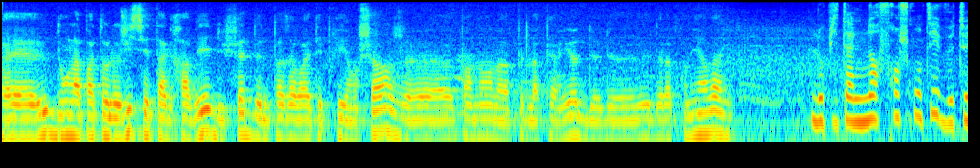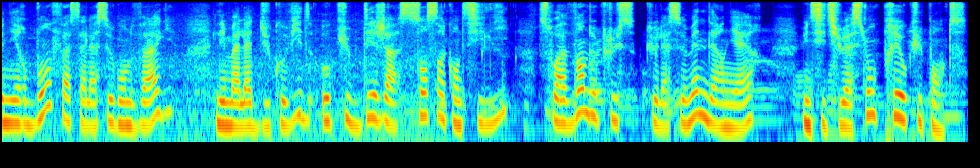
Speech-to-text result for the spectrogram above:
euh, dont la pathologie s'est aggravée du fait de ne pas avoir été pris en charge euh, pendant la, période de, de, de la première vague. L'hôpital Nord-Franche-Comté veut tenir bon face à la seconde vague. Les malades du Covid occupent déjà 156 lits, soit 20 de plus que la semaine dernière. Une situation préoccupante.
